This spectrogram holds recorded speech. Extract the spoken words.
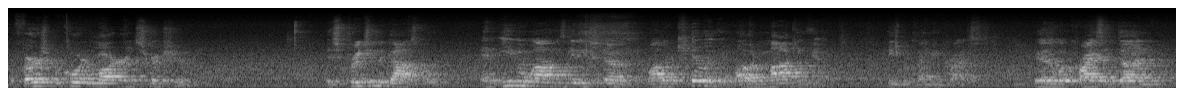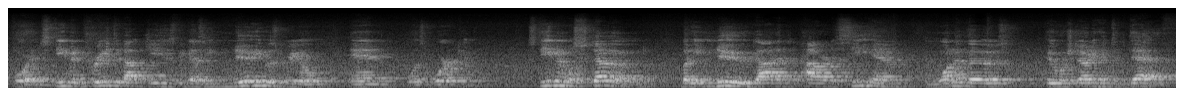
the first recorded martyr in Scripture, is preaching the gospel, and even while he's getting stoned, while they're killing him, while they're mocking him, he's proclaiming Christ. Because of what Christ had done for him. Stephen preached about Jesus because he knew he was real and was working. Stephen was stoned, but he knew God had the power to see him, and one of those who were stoning him to death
